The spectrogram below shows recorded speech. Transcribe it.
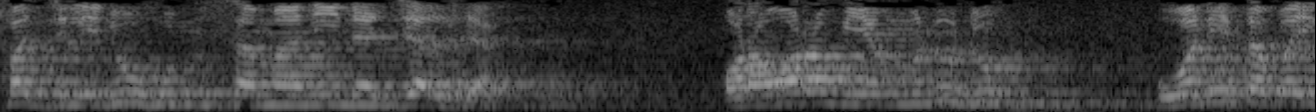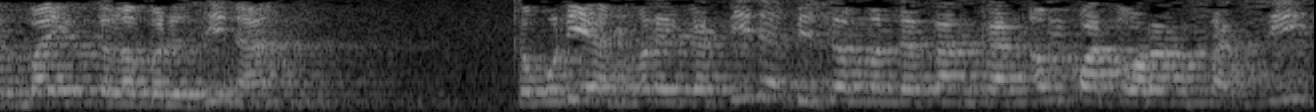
fajliduhum thamanina jalda. Orang-orang yang menuduh wanita baik-baik telah berzina, kemudian mereka tidak bisa mendatangkan empat orang saksi,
